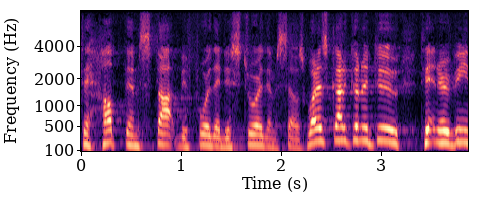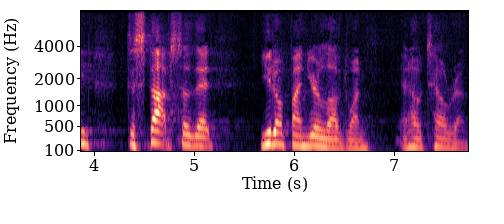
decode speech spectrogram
to help them stop before they destroy themselves? What is God going to do to intervene to stop so that you don't find your loved one in a hotel room?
